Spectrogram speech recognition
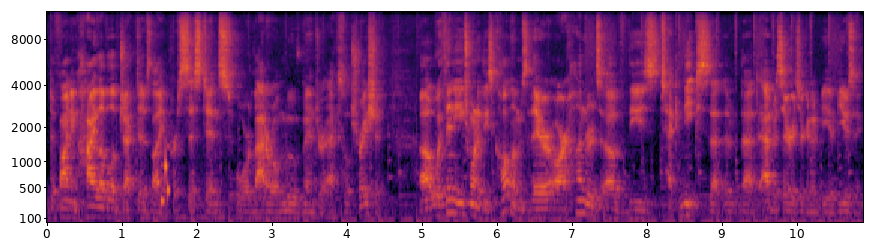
defining high-level objectives like persistence or lateral movement or exfiltration. Uh, within each one of these columns, there are hundreds of these techniques that, that adversaries are going to be abusing.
